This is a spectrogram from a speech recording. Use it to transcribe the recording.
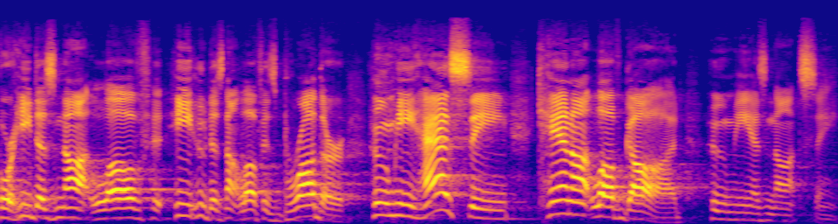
For he does not love, he who does not love his brother, whom he has seen, cannot love God, whom he has not seen.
